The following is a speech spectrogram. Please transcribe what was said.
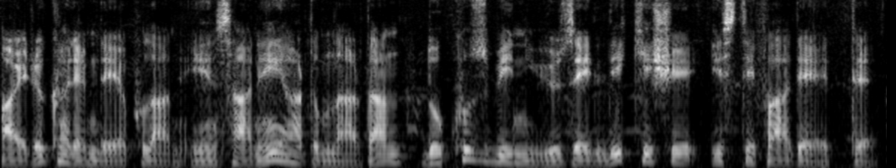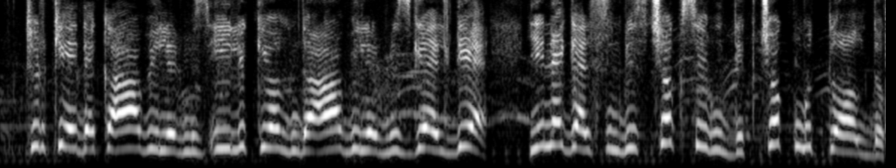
ayrı kalemde yapılan insani yardımlardan 9150 kişi istifade etti. Türkiye'deki abilerimiz, iyilik yolunda abilerimiz geldi. Yine gelsin biz çok sevindik, çok mutlu olduk.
